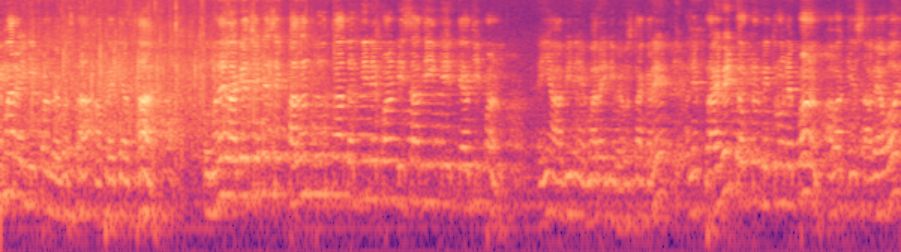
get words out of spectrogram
એમઆરઆઈની પણ વ્યવસ્થા આપણે ત્યાં થાય. તો મને લાગે છે કે છેક પાલનપુરના દર્દીને પણ ડીસાથી કે ત્યાંથી પણ અહીંયા આવીને એમઆરઆઈની વ્યવસ્થા કરે અને પ્રાઇવેટ ડોક્ટર મિત્રોને પણ આવા કેસ આવ્યા હોય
